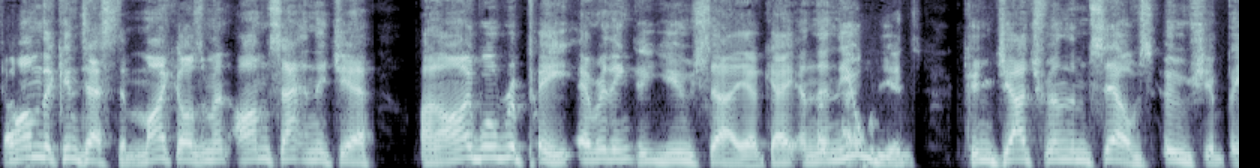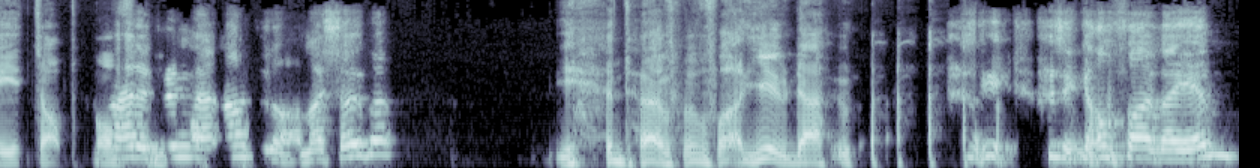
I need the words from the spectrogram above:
so I'm the contestant, Mike Osman. I'm sat in the chair and I will repeat everything that you say. Okay. And then the audience can judge for themselves who should be at top. I had a drink that night or not. Am I sober? Yeah. No, well, you know. Has it gone 5 a.m.?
